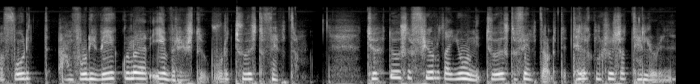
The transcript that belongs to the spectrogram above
Hann fór, hann fór í vikulegar yfirheyslu voru 2015. 24. júni 2015 til tilgangslösa tilhörinu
